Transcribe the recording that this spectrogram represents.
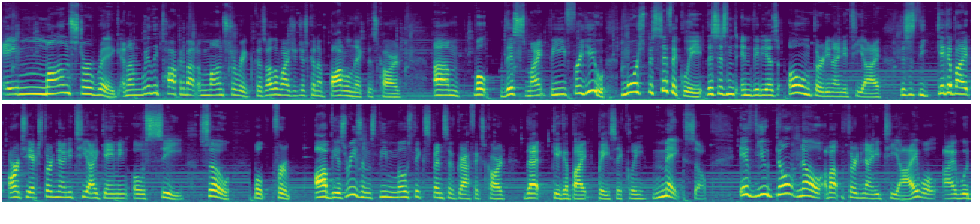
a monster rig, and I'm really talking about a monster rig because otherwise you're just gonna bottleneck this card, um, well, this might be for you. More specifically, this isn't NVIDIA's own 3090 Ti, this is the Gigabyte RTX 3090 Ti Gaming OC. So, well, for obvious reasons, the most expensive graphics card that Gigabyte basically makes. So, if you don't know about the 3090 Ti, well, I would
